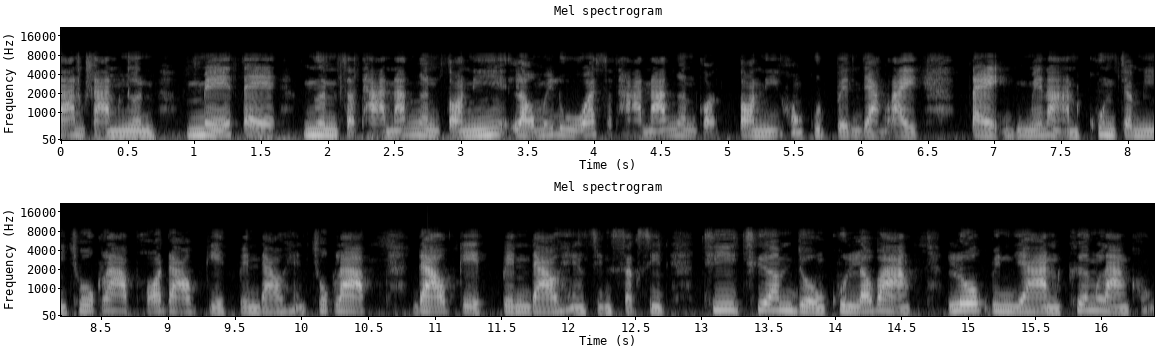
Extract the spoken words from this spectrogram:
ด้านการเงิน แม้แต่เงินสถานะเงินตอนนี้เราไม่รู้ว่าสถานะเงินก่อนตอนนี้ของคุณเป็นอย่างไร แต่อีกไม่นานคุณจะมีโชคลาภเพราะดาวเกตเป็นดาวแห่งโชคลาภดาวเกตเป็นดาวแห่งสิ่งศักดิ์สิทธิ์ที่เชื่อมโยงคุณระหว่าง โลกวิญญาณ เครื่องรางของ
